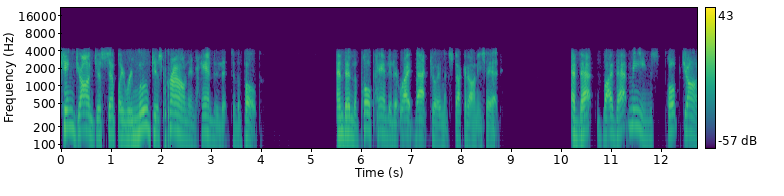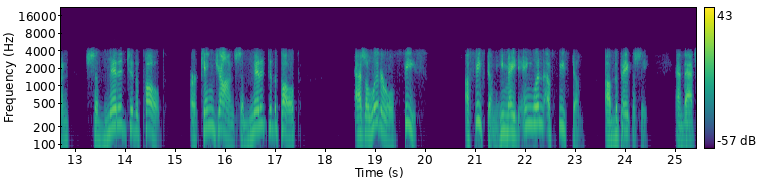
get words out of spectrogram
King John just simply removed his crown and handed it to the Pope. And then the Pope handed it right back to him and stuck it on his head. And that by that means, Pope John submitted to the Pope, or King John submitted to the Pope as a literal fief, a fiefdom. He made England a fiefdom of the papacy. And that's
